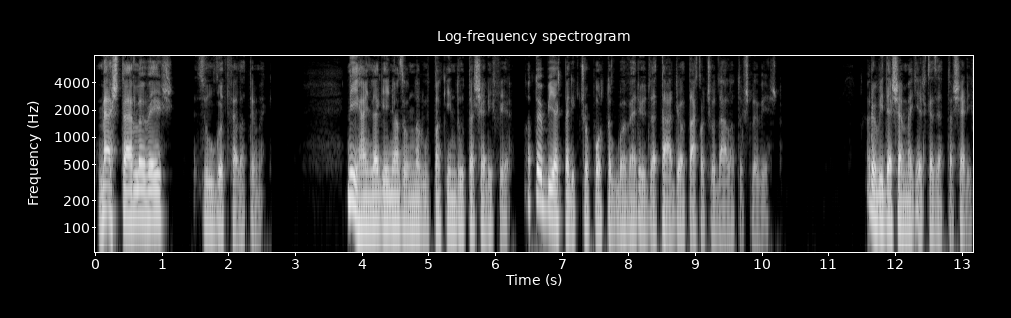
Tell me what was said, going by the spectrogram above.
Mesterlövés! Zúgott fel a tömeg. Néhány legény azonnal útnak indult a serifér, a többiek pedig csoportokba verődve tárgyalták a csodálatos lövést. Rövidesen megérkezett a serif.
